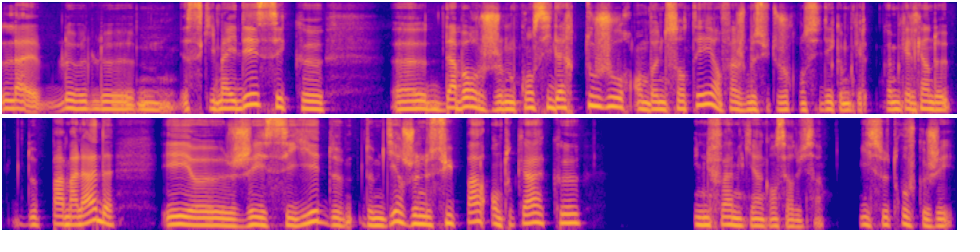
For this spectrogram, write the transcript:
ce qui m'a aidé, c'est que euh, d'abord, je me considère toujours en bonne santé. Enfin, je me suis toujours considérée comme, comme quelqu'un de, pas malade. Et euh, j'ai essayé de, me dire, je ne suis pas, en tout cas, que une femme qui a un cancer du sein. Il se trouve que j'ai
